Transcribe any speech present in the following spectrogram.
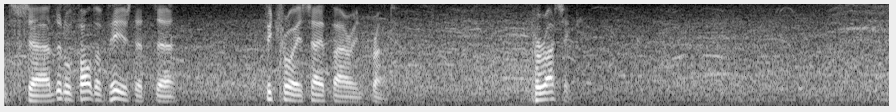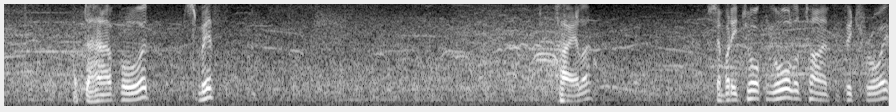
It's a little fault of his that uh, Fitzroy is so far in front. Perosic. Up to half forward. Smith. Taylor. Somebody talking all the time for Fitzroy.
